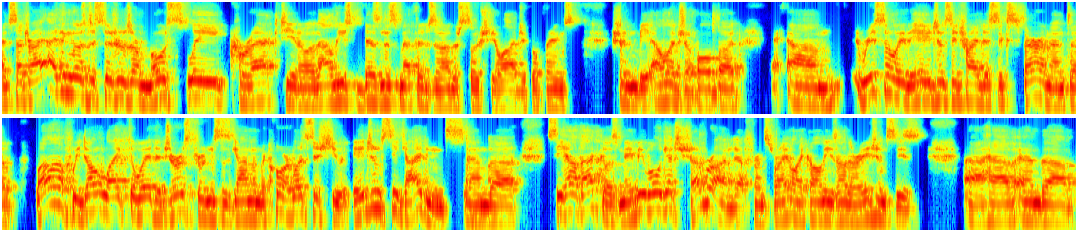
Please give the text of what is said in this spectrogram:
et cetera. I, I think those decisions are mostly correct. You know, at least business methods and other sociological things shouldn't be eligible. But um, recently, the agency tried this experiment of, well, if we don't like the way the jurisprudence has gone in the court, let's issue agency guidance and uh, see how that goes. Maybe we'll get Chevron deference, right? Like all these other agencies uh, have. And uh,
